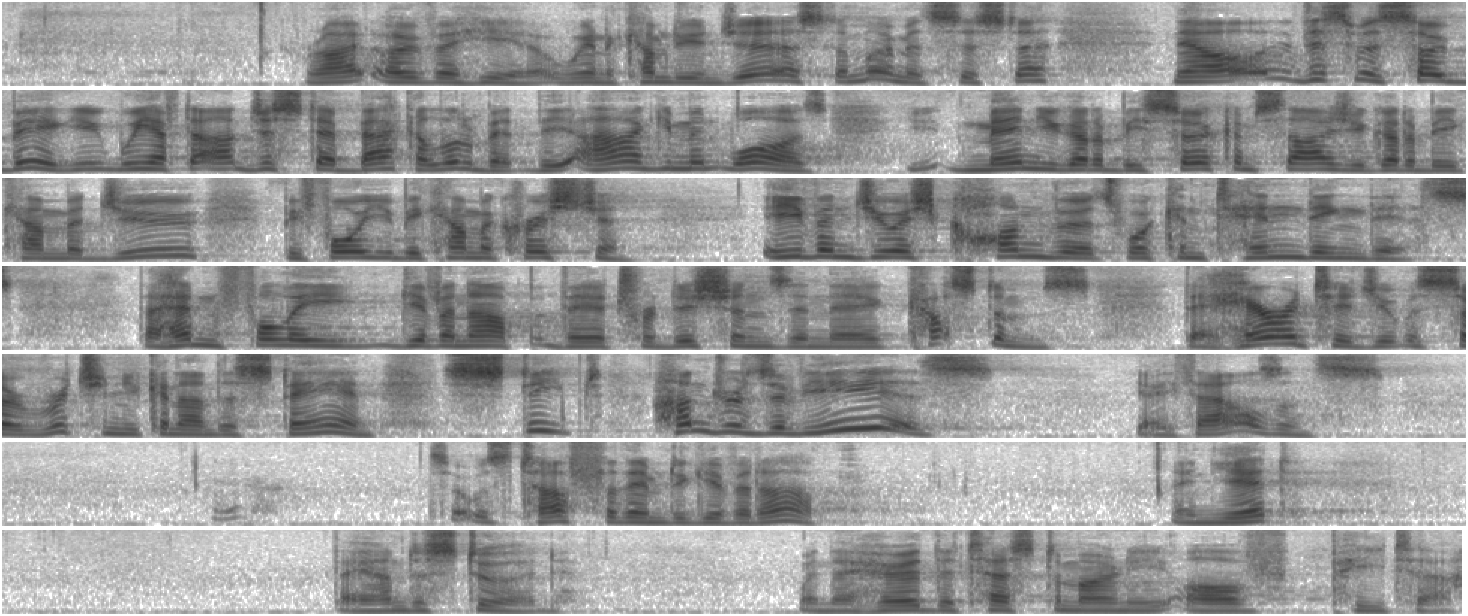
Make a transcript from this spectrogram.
Right over here. We're going to come to you in just a moment, sister. Now, this was so big, we have to uh, just step back a little bit. The argument was men, you've got to be circumcised, you've got to become a Jew before you become a Christian. Even Jewish converts were contending this. They hadn't fully given up their traditions and their customs, their heritage. It was so rich and you can understand, steeped hundreds of years, yea, thousands. So it was tough for them to give it up. And yet, they understood when they heard the testimony of Peter.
